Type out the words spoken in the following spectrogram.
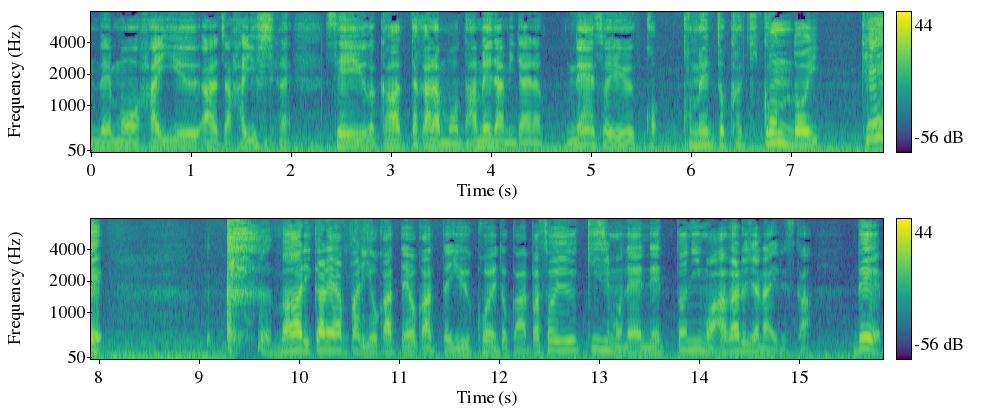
で、もう俳優、あ、じゃあ俳優じゃない、声優が変わったからもうダメだみたいな、ね、そういうココメント書き込んどいて、周りからやっぱり良かった良かったいう声とか、やっぱそういう記事もね、ネットにも上がるじゃないですか。で、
